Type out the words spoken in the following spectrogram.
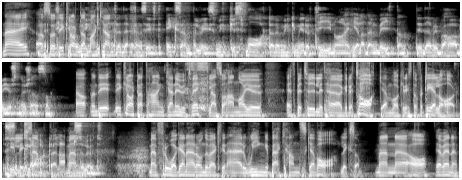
Nej, alltså det är klart att man kan... Mycket bättre defensivt, exempelvis. Mycket smartare, mycket mer rutin och hela den biten. Det är det vi behöver just nu, känns det som. Ja, men det, det, är klart att han kan utvecklas och han har ju ett betydligt högre tak än vad Kristoffer Telo har. Till Såklart, exempel. Men, absolut. Men frågan är om det verkligen är wingback han ska vara. Liksom. Men uh, ja, jag vet inte.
